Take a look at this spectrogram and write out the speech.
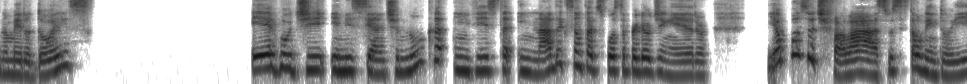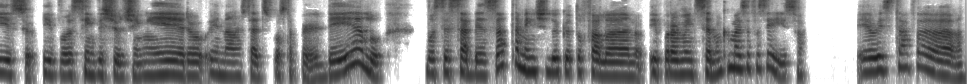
Número dois, erro de iniciante. Nunca invista em nada que você não está disposto a perder o dinheiro. E eu posso te falar, se você está ouvindo isso e você investiu dinheiro e não está disposto a perdê-lo, você sabe exatamente do que eu estou falando e provavelmente você nunca mais vai fazer isso. Eu estava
